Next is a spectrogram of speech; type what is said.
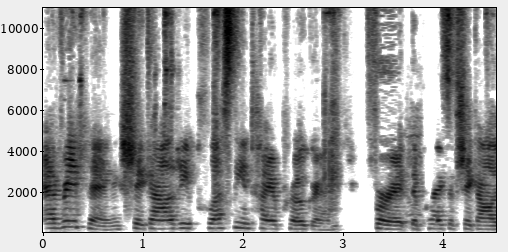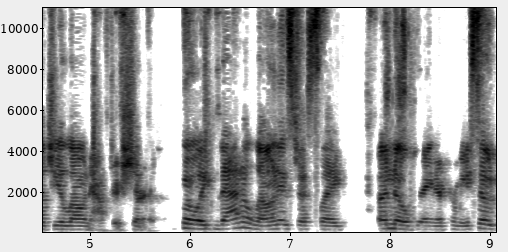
everything Shakeology plus the entire program for the price of Shakeology alone after shipping. So like that alone is just like a no-brainer for me. So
